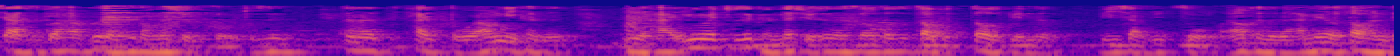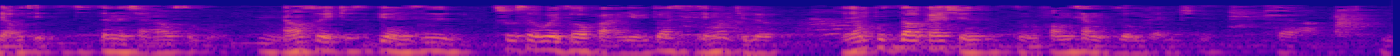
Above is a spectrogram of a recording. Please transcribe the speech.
价值观还有各种不同的选择，就是真的太多。然后你可能也还因为就是可能在学生的时候都是照着照着别人的理想去做，然后可能还没有到很了解自己真的想要什么。然后所以就是变成是出社会之后，反而有一段时间会觉得好像不知道该选什么方向的这种感觉。对啊，嗯，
